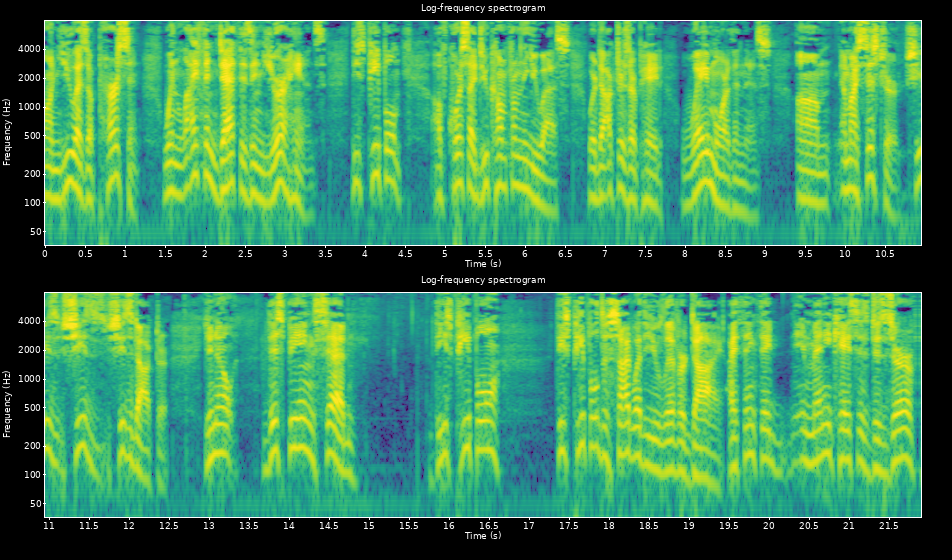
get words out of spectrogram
on you as a person when life and death is in your hands? These people, of course, I do come from the U.S. where doctors are paid way more than this. Um, and my sister, she's she's she's a doctor. You know, this being said, these people these people decide whether you live or die. I think they in many cases deserve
